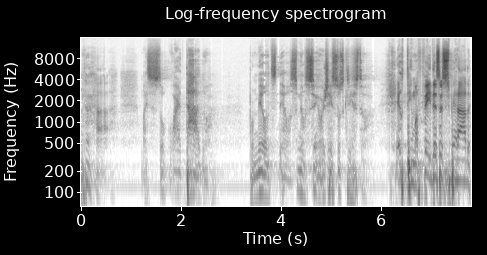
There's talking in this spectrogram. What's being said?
mas estou guardado por meu Deus, meu Senhor Jesus Cristo. Eu tenho uma fé desesperada.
